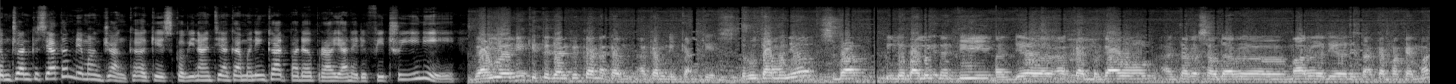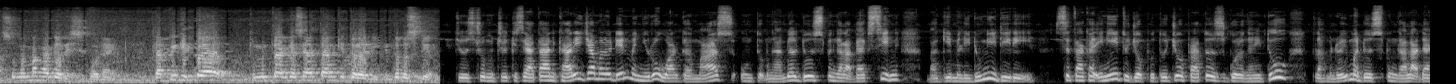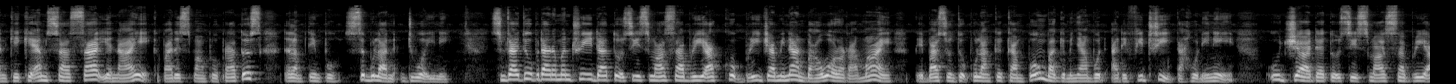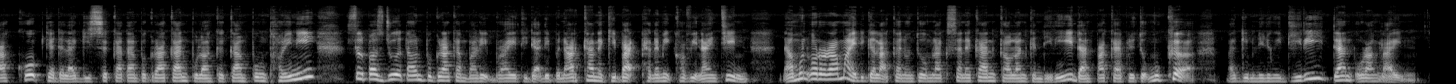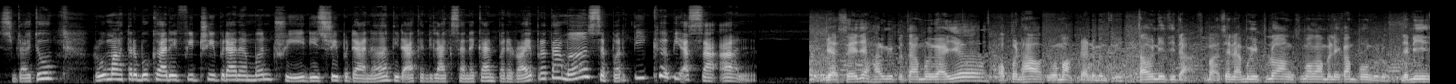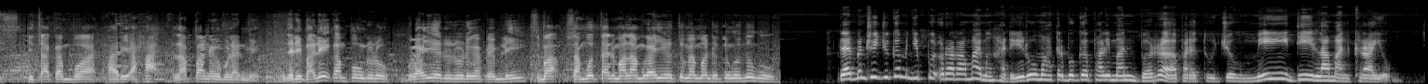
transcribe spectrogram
Kementerian Kesihatan memang jangka kes COVID-19 akan meningkat pada perayaan Aidilfitri ini. Raya ni kita jangkakan akan akan meningkat kes. Terutamanya sebab bila balik nanti uh, dia akan bergaul antara saudara mara dia dia tak akan pakai mask. So memang ada risiko naik. Tapi kita Kementerian Kesihatan kita ready, kita bersedia. Justru Menteri Kesihatan Kari Jamaluddin menyuruh warga MAS untuk mengambil dos penggalak vaksin bagi melindungi diri. Setakat ini, 77% golongan itu telah menerima dos penggalak dan KKM SASA yang naik kepada 90% dalam tempoh sebulan dua ini. Sementara itu, Perdana Menteri Datuk Seri Ismail Sabri Yaakob beri jaminan bahawa orang ramai bebas untuk pulang ke kampung bagi menyambut Aidilfitri tahun ini. Ujar Datuk Seri Ismail Sabri Yaakob tiada lagi sekatan pergerakan pulang ke kampung tahun ini selepas dua tahun pergerakan balik beraya tidak dibenarkan akibat pandemik COVID-19. Namun orang ramai digalakkan untuk melaksanakan kawalan kendiri dan pakai pelitup muka bagi melindungi diri dan orang lain. Sementara itu, rumah terbuka Aidilfitri Perdana Menteri di Sri Perdana tidak akan dilaksanakan pada raya pertama seperti seperti kebiasaan. Biasanya hari pertama raya open house rumah Perdana Menteri. Tahun ini tidak sebab saya nak beri peluang semua orang balik kampung dulu. Jadi kita akan buat hari Ahad 8 bulan Mei. Jadi balik kampung dulu, beraya dulu dengan family sebab sambutan malam raya tu memang ditunggu-tunggu. Perdana Menteri juga menyebut orang ramai menghadiri rumah terbuka Parlimen Bera pada 7 Mei di Laman Kerayung.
